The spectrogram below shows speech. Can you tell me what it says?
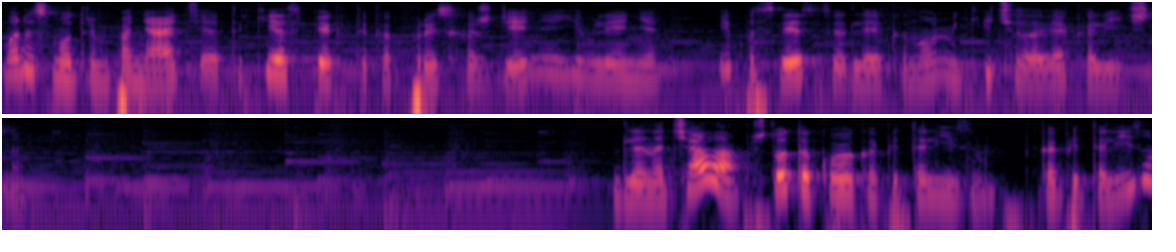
Мы рассмотрим понятия, такие аспекты, как происхождение явления и последствия для экономики и человека лично. Для начала, что такое капитализм? Капитализм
